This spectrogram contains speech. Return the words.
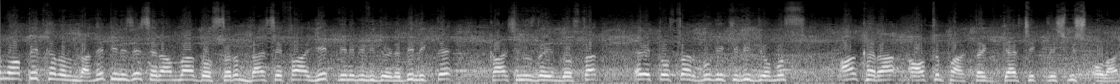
Muhabbet kanalından hepinize selamlar dostlarım. Ben Sefa yepyeni bir video ile birlikte karşınızdayım dostlar. Evet dostlar bugünkü videomuz Ankara Altın Park'ta gerçekleşmiş olan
